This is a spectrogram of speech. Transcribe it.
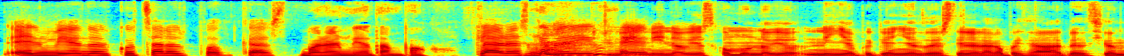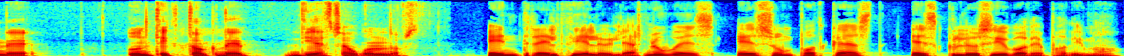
El mío no escucha los podcasts. Bueno, el mío tampoco. Claro, es que me dice... Mi, novio es como un novio, niño pequeño, entonces tiene la capacidad de atención de un TikTok de 10 segundos. Entre el cielo y las nubes es un podcast exclusivo de Podimo.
